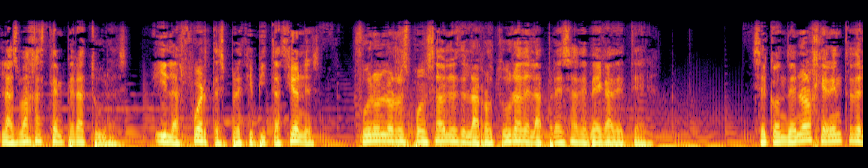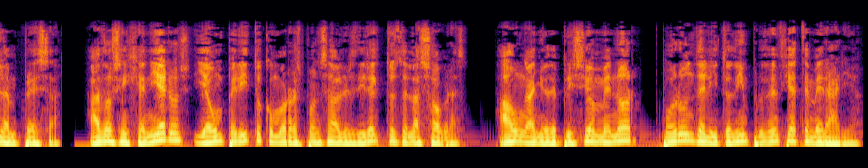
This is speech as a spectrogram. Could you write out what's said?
las bajas temperaturas y las fuertes precipitaciones fueron los responsables de la rotura de la presa de Vega de Tera. Se condenó al gerente de la empresa, a dos ingenieros y a un perito como responsables directos de las obras, a un año de prisión menor por un delito de imprudencia temeraria.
